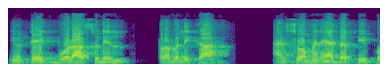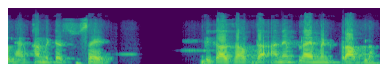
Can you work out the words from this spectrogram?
You take Bora Sunil, Prabalika, and so many other people have committed suicide because of the unemployment problem.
